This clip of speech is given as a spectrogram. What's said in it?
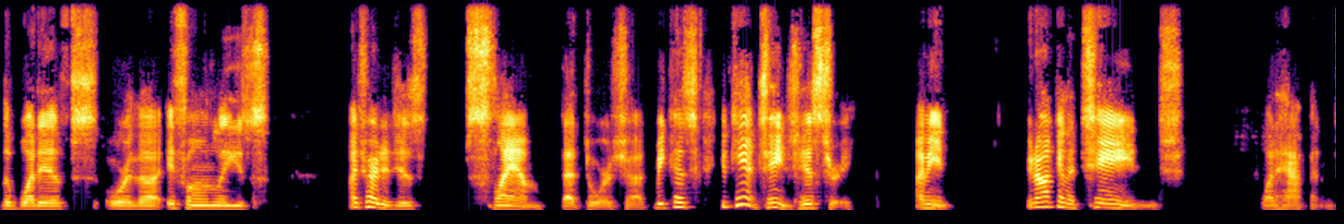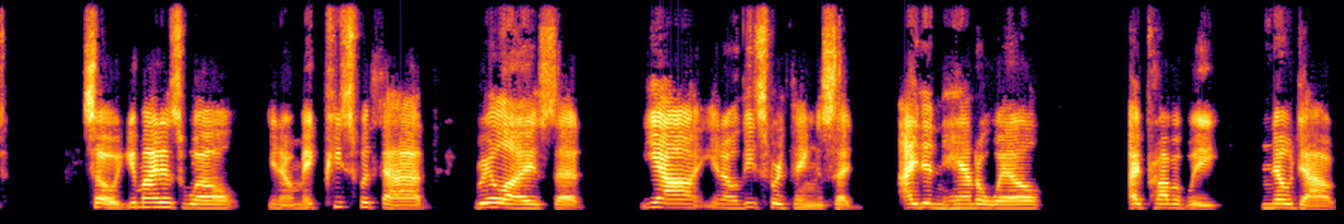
the what ifs or the if onlys, I try to just slam that door shut because you can't change history. I mean, you're not going to change what happened. So you might as well, you know, make peace with that, realize that, yeah, you know, these were things that I didn't handle well. I probably, no doubt,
